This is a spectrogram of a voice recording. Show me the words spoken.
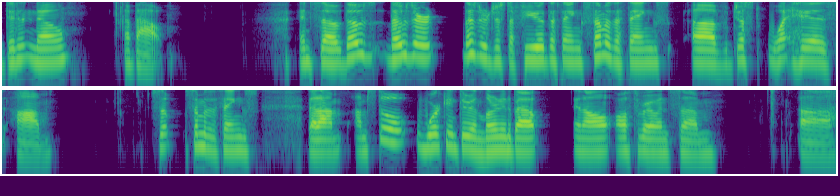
didn't know about. And so those those are those are just a few of the things, some of the things of just what his um some some of the things that I'm I'm still working through and learning about and I'll I'll throw in some uh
